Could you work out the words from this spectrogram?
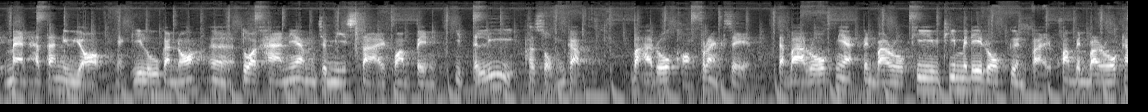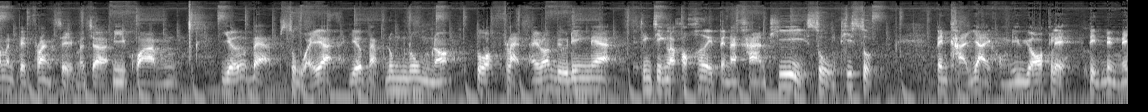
ตแมนฮัตตันนิวยอร์กอย่างที่รู้กันเนาะเออตัวอาคารเนี่ยมันจะมีสไตล์ความเป็นอิตาลีผสมกับบาโรกของฝรั่งเศส แต่บาโรกเนี่ยเป็นบาโรกที่ที่ไม่ได้โรกเกินไป ความเป็นบาโรกถ้ามันเป็นฝรั่งเศสมันจะมีความเยอะแบบสวยอะเยอะแบบนุ่มๆเนาะตัว flat iron building เนี่ยจริงๆ แล้วเขาเคยเป็นอาคารที่สูงที่สุด เป็นขายใหญ่ของนิวยอร์กเลย ติดหนึ่งใน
